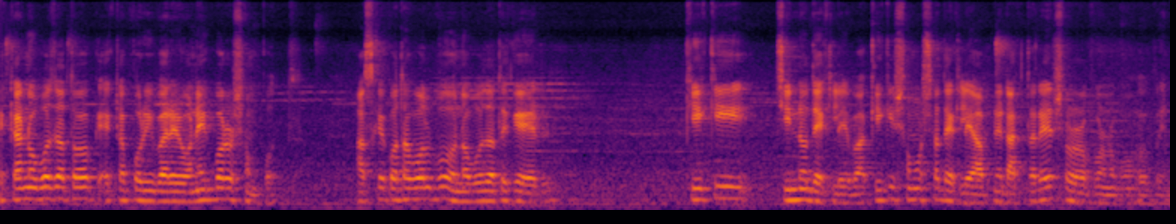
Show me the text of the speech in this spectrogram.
একটা নবজাতক, একটা পরিবারের অনেক বড় সম্পদ। আজকে কথা বলব নবজাতকের কি কি চিহ্ন দেখলে বা কি কি সমস্যা দেখলে আপনি ডাক্তারের শরণাপন্ন হবেন।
